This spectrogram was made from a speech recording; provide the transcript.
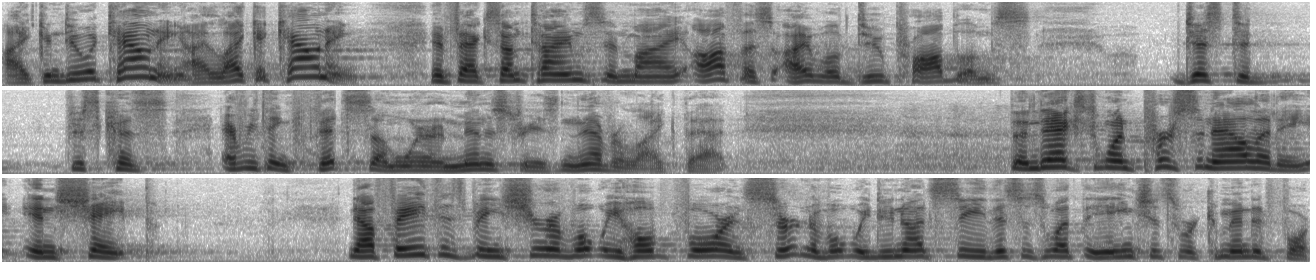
I can do accounting. I like accounting. In fact, sometimes in my office, I will do problems just to just because everything fits somewhere in ministry is never like that. the next one, personality in shape. Now, faith is being sure of what we hope for and certain of what we do not see. This is what the ancients were commended for.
